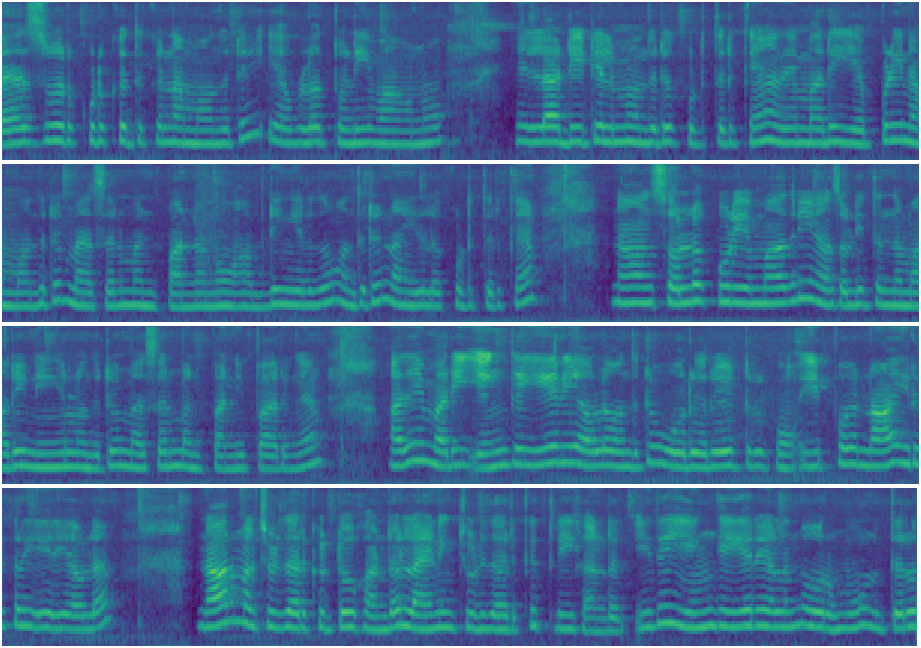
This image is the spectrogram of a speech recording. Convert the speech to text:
பேஸ் ஒர்க் கொடுக்கறதுக்கு நம்ம வந்துட்டு எவ்வளோ துணி வாங்கணும் எல்லா டீட்டெயிலுமே வந்துட்டு கொடுத்துருக்கேன். அதே மாதிரி எப்படி நம்ம வந்துட்டு மெஷர்மெண்ட் பண்ணணும் அப்படிங்கிறதும் வந்துட்டு நான் இதில் கொடுத்துருக்கேன். நான் சொல்லக்கூடிய மாதிரி நான் சொல்லி தந்த மாதிரி நீங்களும் வந்துட்டு மெஷர்மெண்ட் பண்ணி பாருங்கள் அதே மாதிரி எங்கள் ஏரியாவில் வந்துட்டு ஒரு ரேட் இருக்கும். இப்போ நான் இருக்கிற ஏரியாவில் நார்மல் சுடிதாருக்கு டூ ஹண்ட்ரட் லைனிங் சுடிதாருக்கு த்ரீ ஹண்ட்ரட் இதே எங்கள் ஏரியாவிலேருந்து ஒரு மூணு தெரு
